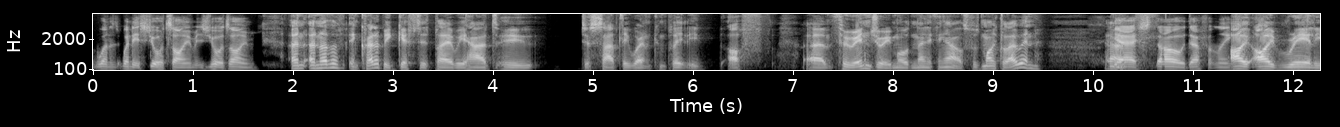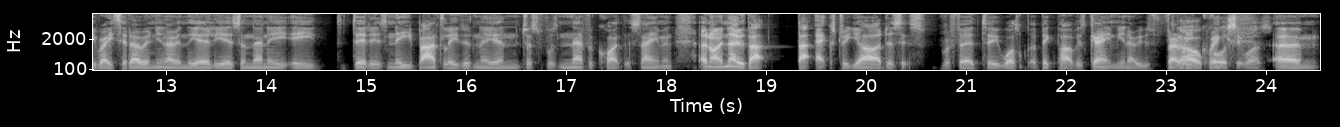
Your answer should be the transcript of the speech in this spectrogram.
when when it's your time, it's your time. And another incredibly gifted player we had who just sadly went completely off um, through injury more than anything else was Michael Owen. Uh, yes, oh, definitely. I, I really rated Owen, you know, in the early years, and then he, he did his knee badly, didn't he? And just was never quite the same. And and I know that that extra yard, as it's referred to, was a big part of his game. You know, he was very oh, of quick. course it was. Um,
